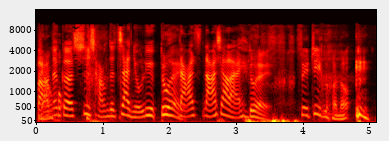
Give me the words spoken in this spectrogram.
把那个市场的占有率对拿拿下来。对，所以这个可能。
